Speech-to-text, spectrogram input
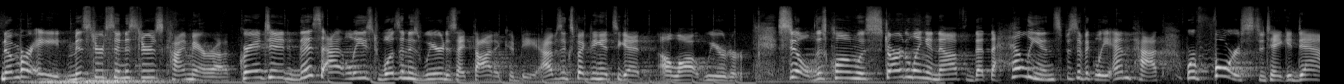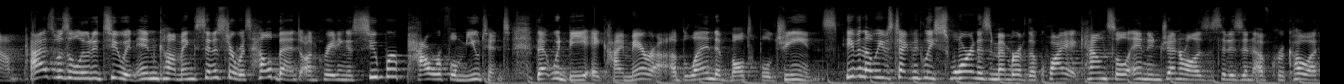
Number 8. Mr. Sinister's Chimera. Granted, this at least wasn't as weird as I thought it could be. I was expecting it to get a lot weirder. Still, this clone was startling enough that the Hellions, specifically Empath, were forced to take it down. As was alluded to in Incoming, Sinister was hell-bent on creating a super powerful mutant that would be a Chimera, a blend of multiple genes. Even though he was technically sworn as a member of the Quiet Council and in general as a citizen of Krakoa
